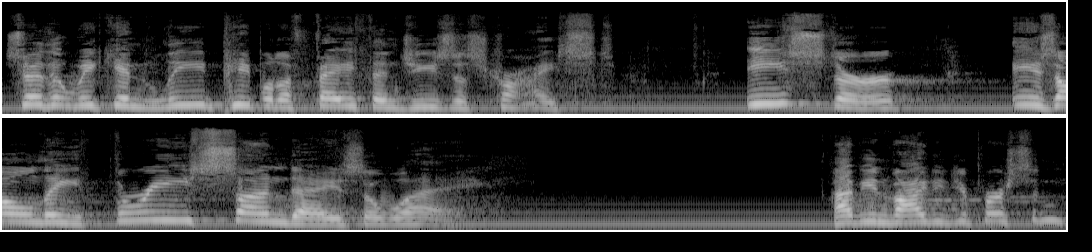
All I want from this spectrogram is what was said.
so that we can lead people to faith in Jesus Christ. Easter is only three Sundays away. Have you invited your person?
